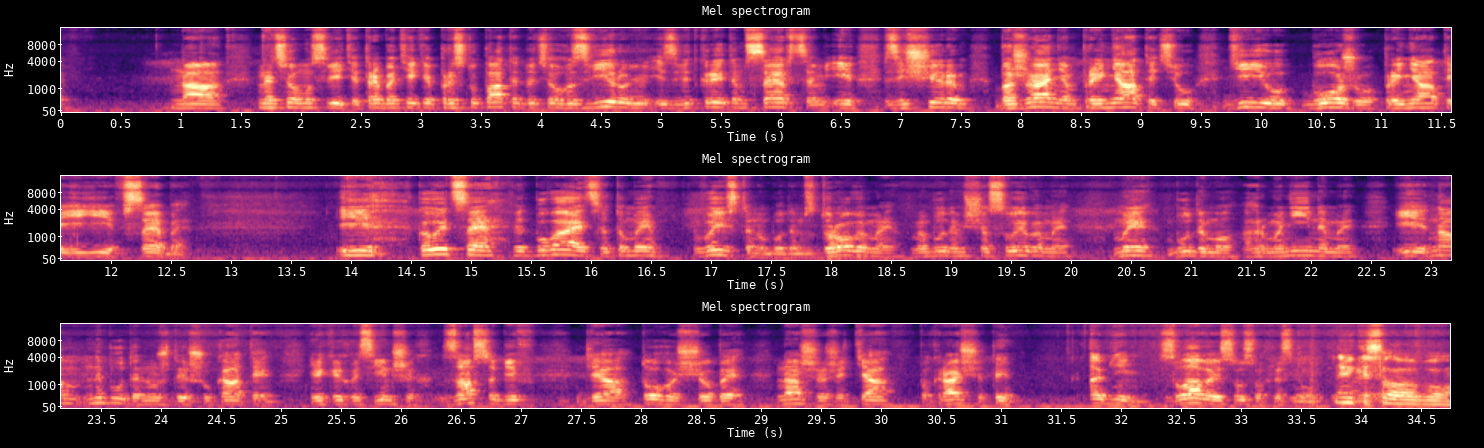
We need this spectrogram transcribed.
на, на цьому світі. Треба тільки приступати до цього з вірою і з відкритим серцем, і зі щирим бажанням прийняти цю дію Божу, прийняти її в себе. І коли це відбувається, то ми воістину будемо здоровими, ми будемо щасливими, ми будемо гармонійними, і нам не буде нужди шукати якихось інших засобів для того, щоб наше життя покращити Амінь. Слава Ісусу Христу! Навіки слава Богу.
